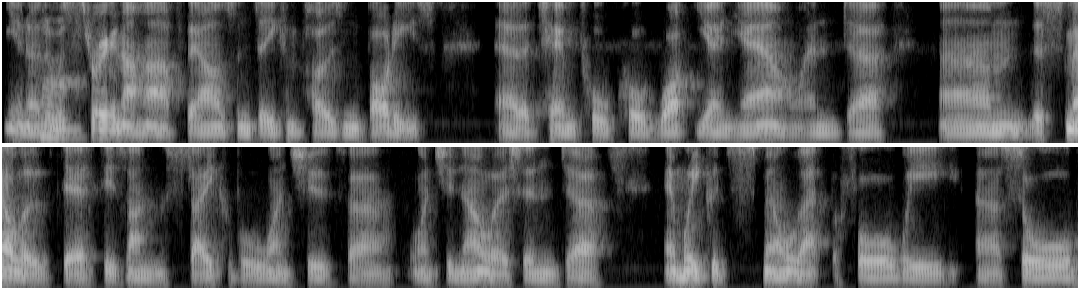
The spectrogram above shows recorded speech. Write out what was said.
You know, there was hmm. three and a half thousand decomposing bodies at a temple called Wat Yan Yao, and uh, um, the smell of death is unmistakable once you've uh, once you know it, and uh, and we could smell that before we uh, saw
